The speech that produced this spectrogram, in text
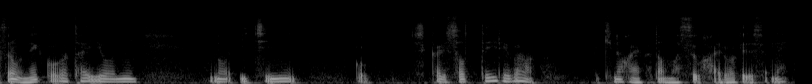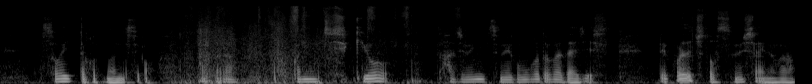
それも根っこが太陽にの位置にこうしっかり沿っていれば木の生え方もまっすぐ生えるわけですよね。そういったことなんですよ。だからお金の知識を初めに詰め込むことが大事です。でこれでちょっとおすすめしたいのが、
